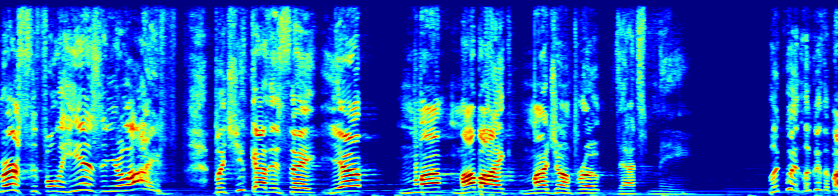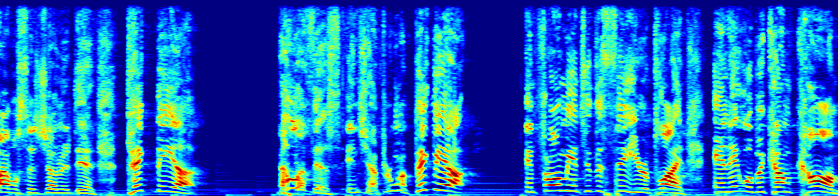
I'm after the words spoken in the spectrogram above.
merciful He is in your life. But you've got to say, yep, my, my bike, my jump rope, that's me. Look what, look what the Bible says Jonah did. Pick me up. I love this in chapter one. Pick me up and throw me into the sea, he replied, and it will become calm.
